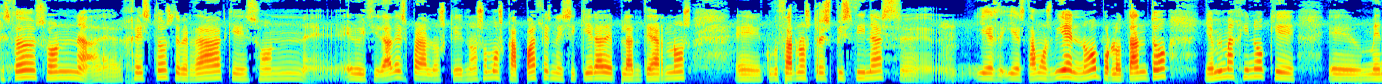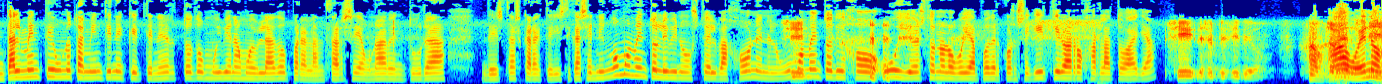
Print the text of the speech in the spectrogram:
Estos son eh, gestos de verdad que son eh, heroicidades para los que no somos capaces ni siquiera de plantearnos eh, cruzarnos tres piscinas y, y, estamos bien, ¿no? Por lo tanto, yo me imagino que mentalmente uno también tiene que tener todo muy bien amueblado para lanzarse a una aventura de estas características. ¿En ningún momento le vino a usted el bajón? ¿En ningún momento dijo, uy, yo esto no lo voy a poder conseguir, quiero arrojar la toalla? Sí, desde el principio. Ah, bueno.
